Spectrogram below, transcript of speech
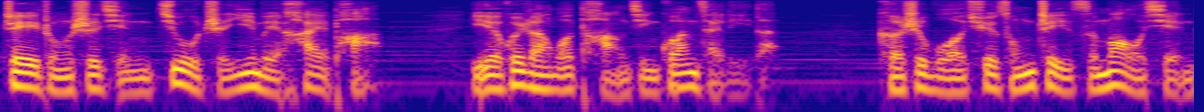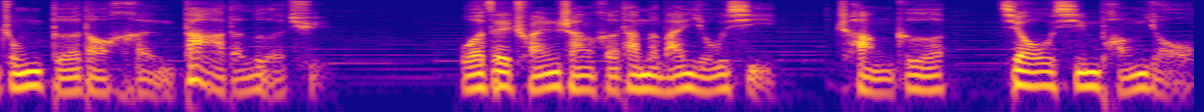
这种事情就只因为害怕，也会让我躺进棺材里的。可是我却从这次冒险中得到很大的乐趣。我在船上和他们玩游戏、唱歌、交新朋友，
